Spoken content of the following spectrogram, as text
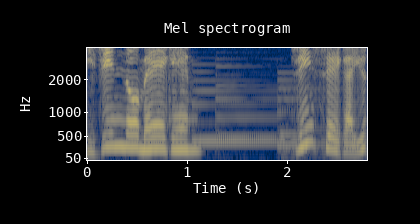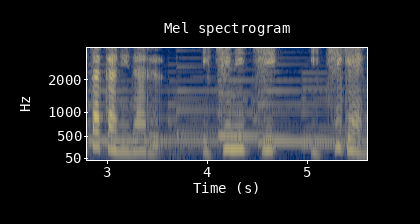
偉人の名言。人生が豊かになる、一日一元。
